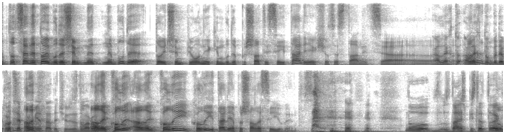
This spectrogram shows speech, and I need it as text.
Тобто, це не той буде не, не буде той чемпіон, яким буде пишатися Італія, якщо це станеться. Але хто але, але хто буде про це пам'ятати але, через два роки? Але коли але коли, коли Італія пишалася Ювентус? Ну, знаєш, після того, як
